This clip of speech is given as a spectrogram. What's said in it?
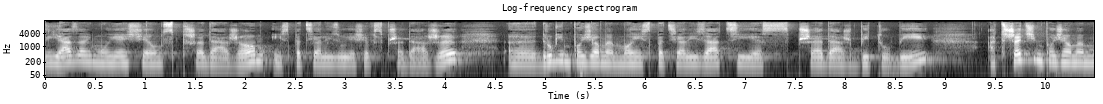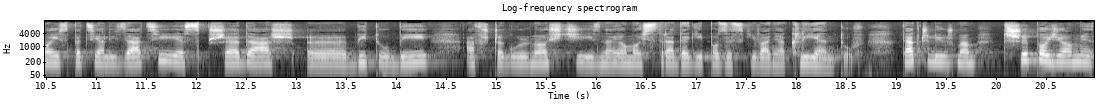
ja zajmuję się sprzedażą i specjalizuję się w sprzedaży. E, drugim poziomem mojej specjalizacji jest sprzedaż B2B, a trzecim poziomem mojej specjalizacji jest sprzedaż B2B, e, a w szczególności znajomość strategii pozyskiwania klientów. Tak, czyli już mam trzy poziomy,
